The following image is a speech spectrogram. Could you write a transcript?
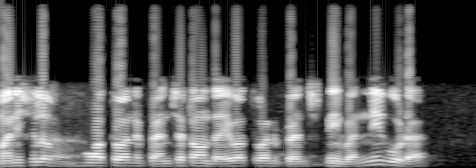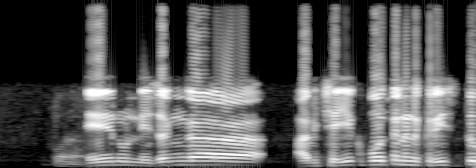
మనిషిలో. మానవత్వాన్ని పెంచడం దైవత్వాన్ని పెంచడం ఇవన్నీ కూడా నేను నిజంగా అవి చేయకపోతే నేను క్రీస్తు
